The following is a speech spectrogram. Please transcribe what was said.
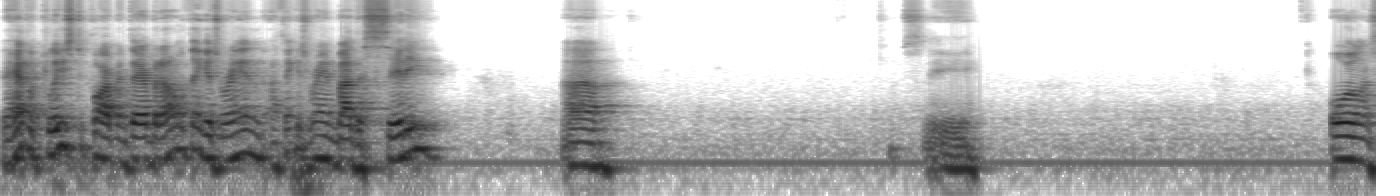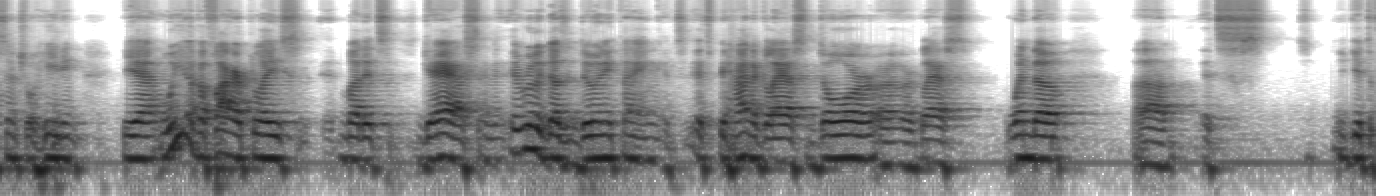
they have a police department there, but I don't think it's ran, I think it's ran by the city. Um, let's see. Oil and central heating. Yeah, we have a fireplace but it's gas and it really doesn't do anything. It's it's behind a glass door or, or glass window. Uh, it's you get the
